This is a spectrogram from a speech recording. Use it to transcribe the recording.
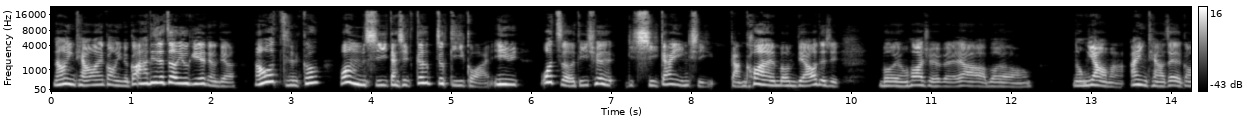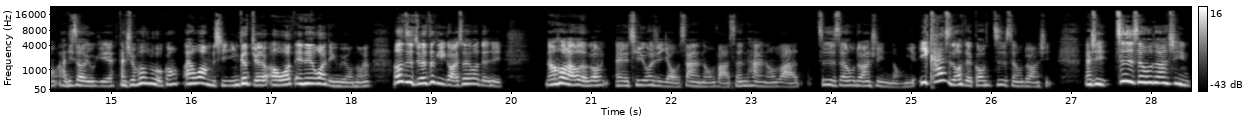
然后伊听我讲，伊就讲啊，你在做有机诶对不对？然后我就讲，我毋是，但是阁足奇怪，因为。我做的确是间因是共款的，无毋对，我就是无用化学肥料，无用农药嘛。啊，因听到这个讲，啊，你做有机，但是我如果讲，哎，我毋是，因阁觉得哦，我安尼我一定会用农药，我就觉得这奇怪，所以我就是，然后后来我就讲，诶、其实我是友善农法、生态农法、支持生物多样性农业。一开始我就讲支持生物多样性，但是支持生物多样性，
